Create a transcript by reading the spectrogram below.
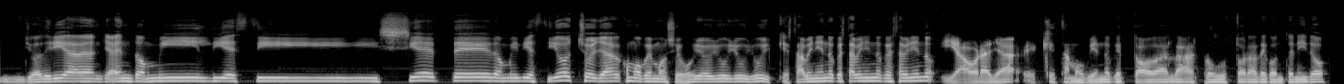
yo diría ya en 2017, 2018, ya como vemos, uy, uy, uy, uy, uy, que está viniendo, que está viniendo, que está viniendo, y ahora ya es que estamos viendo que todas las productoras de contenido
